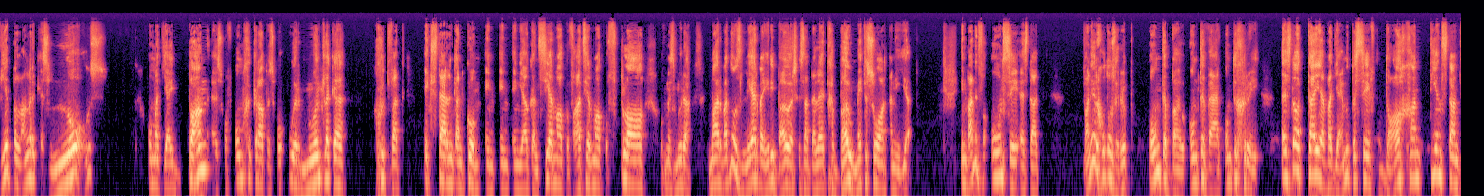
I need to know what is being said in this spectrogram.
weet belangrik is los omdat jy bang is of omgekrap is oor moontlike goed wat ekstern kan kom en en en jou kan seermaak of hartseer maak of pla of mismoedig. Maar wat ons leer by hierdie bouers is dat hulle dit gebou met 'n swaard aan die heup. En wat dit vir ons sê is dat wanneer God ons roep om te bou, om te werk, om te groei, is daar tye wat jy moet besef daar gaan teenstand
